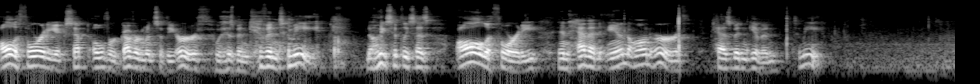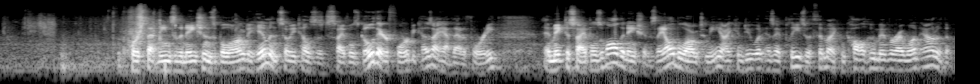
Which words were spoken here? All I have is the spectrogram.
all authority except over governments of the earth has been given to me. No, he simply says, all authority in heaven and on earth has been given to me. Of course, that means the nations belong to him, and so he tells his disciples, Go therefore, because I have that authority, and make disciples of all the nations. They all belong to me. I can do what as I please with them. I can call whomever I want out of them.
